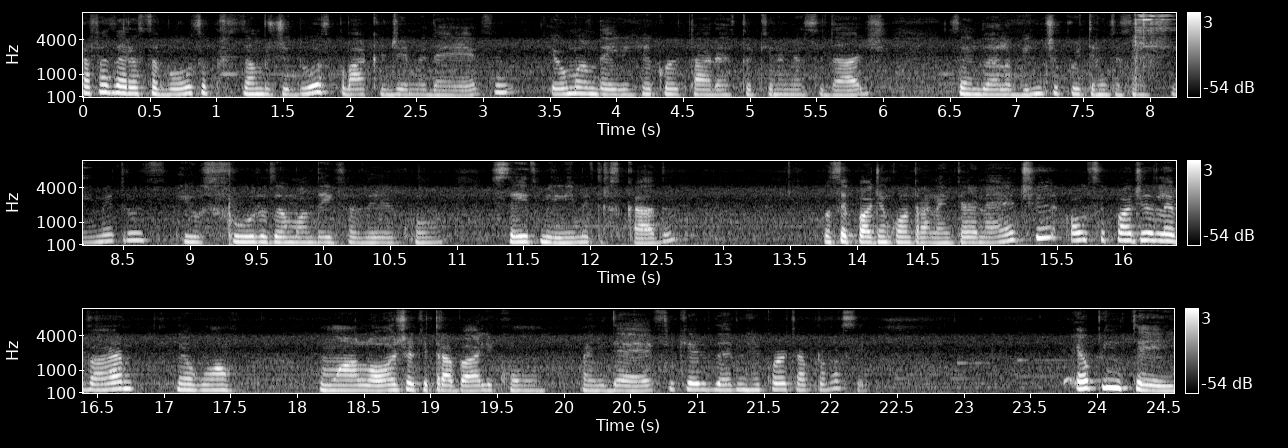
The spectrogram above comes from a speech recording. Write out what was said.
Para fazer essa bolsa, precisamos de duas placas de MDF. Eu mandei recortar esta aqui na minha cidade, sendo ela 20 por 30 centímetros. E os furos eu mandei fazer com 6 milímetros cada. Você pode encontrar na internet ou você pode levar em alguma uma loja que trabalhe com MDF que eles devem recortar para você. Eu pintei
